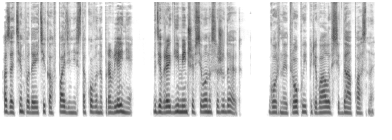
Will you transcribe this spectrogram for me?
а затем подойти ко впадине с такого направления, где враги меньше всего нас ожидают. Горные тропы и перевалы всегда опасны.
